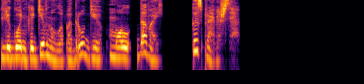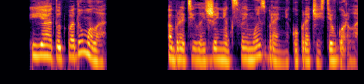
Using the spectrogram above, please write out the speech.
Легонько кивнула подруге, мол, давай, ты справишься. «Я тут подумала», — обратилась Женя к своему избраннику, прочистив горло.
